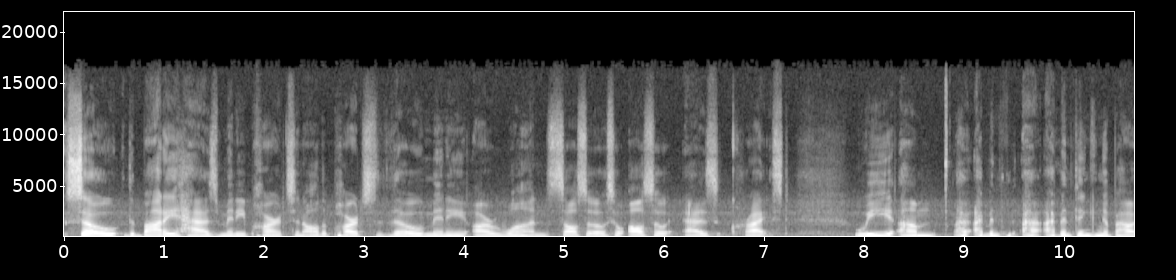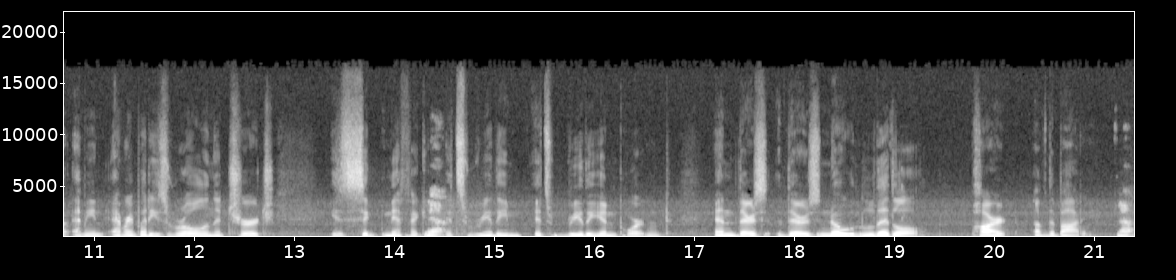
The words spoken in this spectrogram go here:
So the body has many parts, and all the parts, though many, are one. So also, so also as Christ, we. Um, I, I've been I, I've been thinking about. I mean, everybody's role in the church is significant. Yeah. It's really it's really important, and there's there's no little part of the body, Yeah.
